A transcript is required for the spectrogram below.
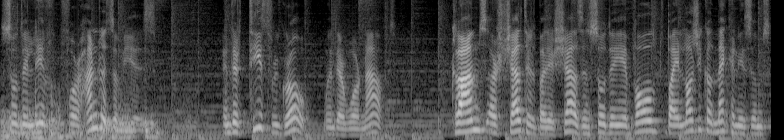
so they live for hundreds of years, and their teeth regrow when they're worn out. Clams are sheltered by their shells and so they evolved biological mechanisms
